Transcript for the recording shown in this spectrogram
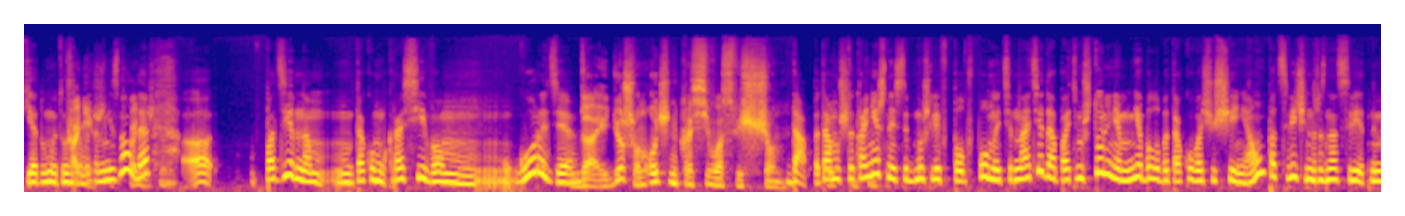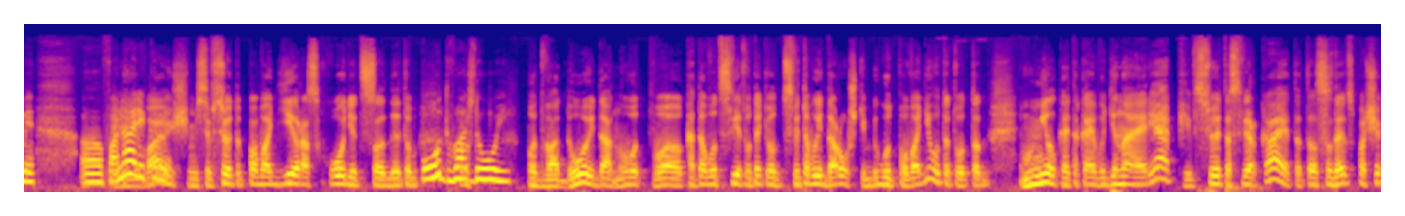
я думаю, тоже конечно, об этом не знал, конечно. да? В подземном таком красивом городе. Да, идешь, он очень красиво освещен. Да, потому очень. что, конечно, если бы мы шли в, пол, в полной темноте, да, по этим штольням не было бы такого ощущения. А он подсвечен разноцветными э, фонариками. все это по воде расходится. Это под водой. Под водой, да. Ну вот когда вот свет, вот эти вот цветовые дорожки бегут по воде, вот эта вот мелкая такая водяная рябь, и все это сверкает, это создается почти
